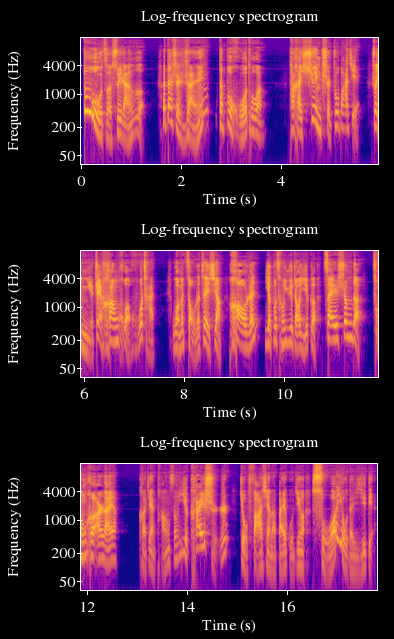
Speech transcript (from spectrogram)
肚子虽然饿，但是人他不糊涂啊！他还训斥猪八戒说：“你这憨货胡缠！我们走了这巷，好人也不曾遇着一个，灾生的从何而来呀？”可见唐僧一开始就发现了白骨精所有的疑点。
